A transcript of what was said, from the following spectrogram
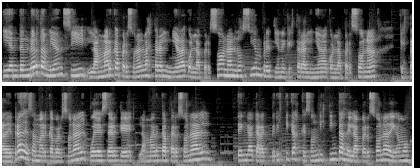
y entender también si la marca personal va a estar alineada con la persona, no siempre tiene que estar alineada con la persona que está detrás de esa marca personal, puede ser que la marca personal tenga características que son distintas de la persona, digamos,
